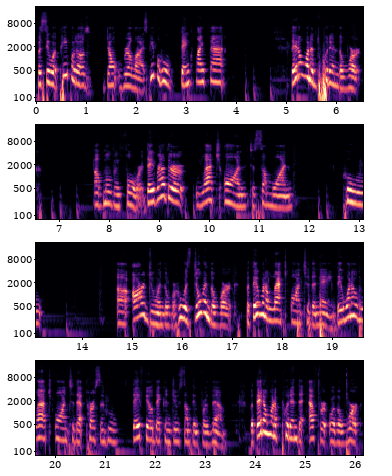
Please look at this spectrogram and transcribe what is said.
But see, what people don't don't realize, people who think like that, they don't want to put in the work of moving forward. They rather latch on to someone who uh, are doing the work, who is doing the work, but they want to latch on to the name. They want to latch on to that person who they feel they can do something for them, but they don't want to put in the effort or the work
